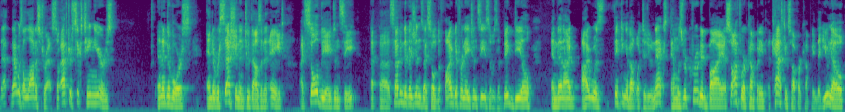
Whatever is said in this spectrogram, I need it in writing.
That that was a lot of stress. So after 16 years and a divorce and a recession in 2008, I sold the agency, uh, uh, seven divisions. I sold to five different agencies. It was a big deal. And then I, I was thinking about what to do next and was recruited by a software company, a casting software company that you know,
